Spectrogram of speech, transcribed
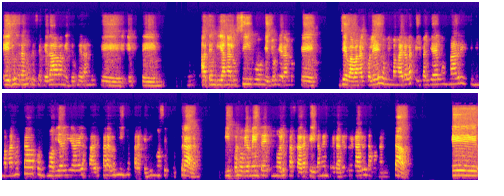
ellos eran los que se quedaban, ellos eran los que este, atendían a los hijos, ellos eran los que llevaban al colegio, mi mamá era la que iba al Día de las Madres y si mi mamá no estaba, pues no había Día de las Madres para los niños, para que ellos no se frustraran. Y pues obviamente no les pasara que iban a entregar el regalo y la mamá no estaba. Eh,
